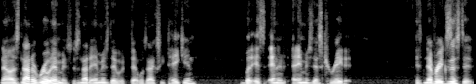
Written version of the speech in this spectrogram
Now, it's not a real image. It's not an image that wa- that was actually taken, but it's an, an image that's created. It's never existed,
